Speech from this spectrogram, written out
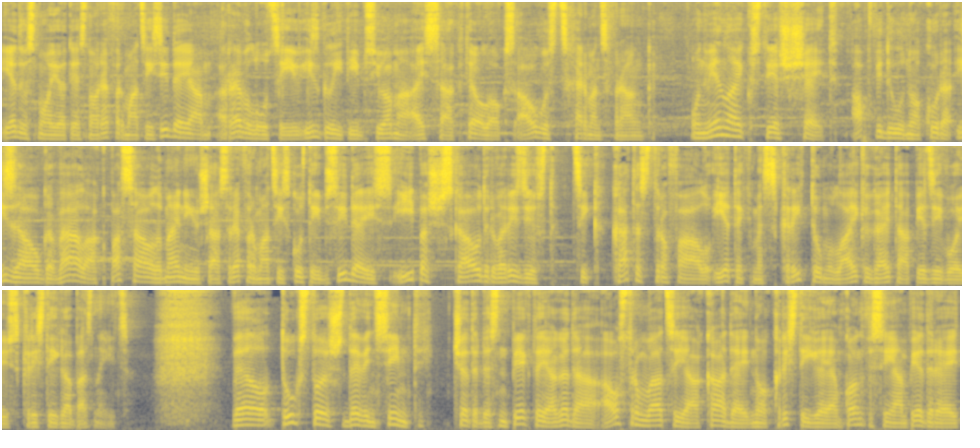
iedvesmojoties no reformācijas idejām, revolūciju izglītības jomā aizsāka teologs Augusts Hermans Franke. Un vienlaikus tieši šeit, apvidū no kura izauga vēlāk pasauli mainījušās reformācijas kustības idejas, īpaši skaudri var izjust, cik katastrofālu ietekmes kritumu laika gaitā piedzīvojusi Kristīgā baznīca. Vēl 1900. 45. gadā Austrumvācijā kādai no kristīgajām konfesijām piederēja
